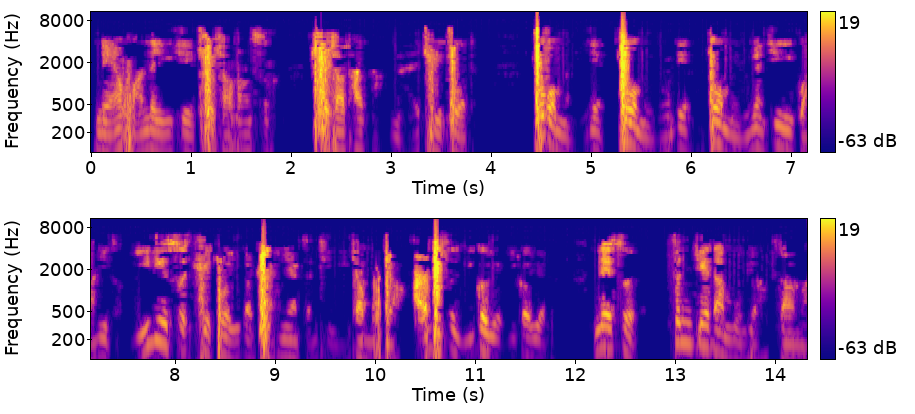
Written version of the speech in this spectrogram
连环的一些促销方式、促销套餐来去做的。做美业、做美容店、做美容院经营管理者，一定是去做一个全年整体营销目标，而不是一个月一个月的，那是分阶段目标，知道吗？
